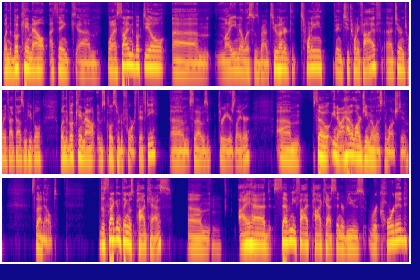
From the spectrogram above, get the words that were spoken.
When the book came out, I think um, when I signed the book deal, um, my email list was around 220, maybe 225, uh, 225,000 people. When the book came out, it was closer to 450. Um, so that was three years later. Um, so, you know, I had a large email list to launch to. So that helped. The second thing was podcasts. Um, mm-hmm. I had 75 podcast interviews recorded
